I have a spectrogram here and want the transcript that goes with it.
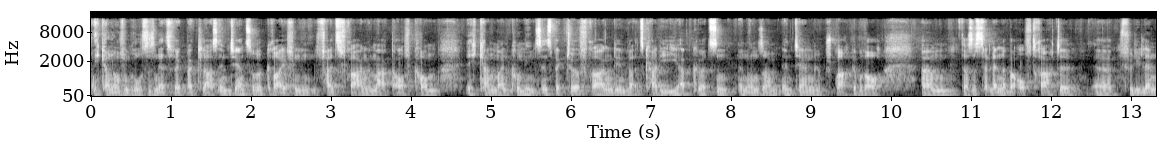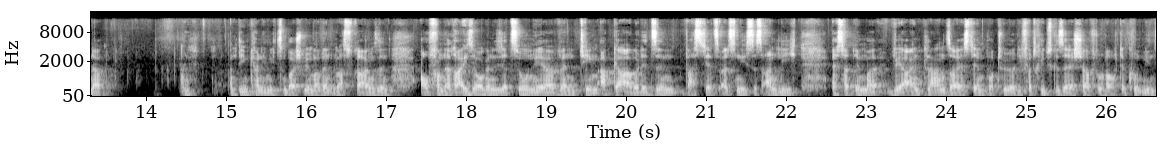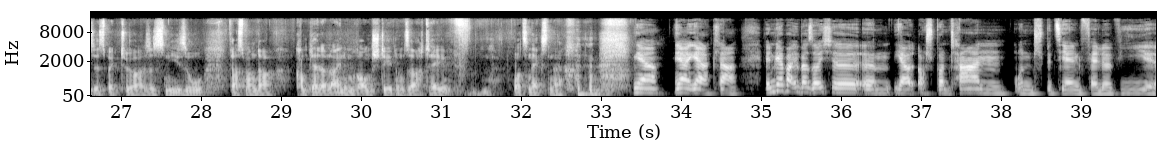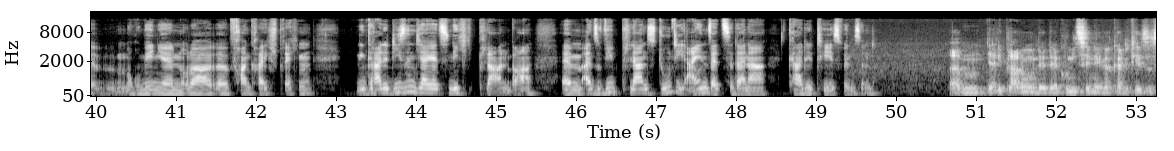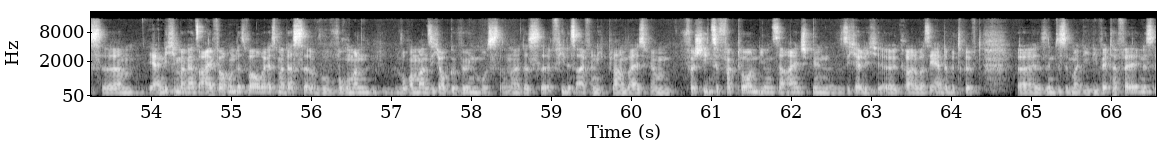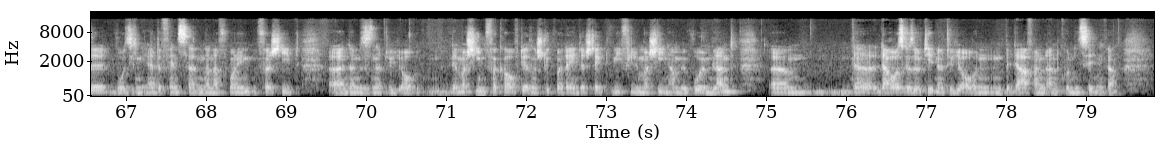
ich kann auf ein großes Netzwerk bei Klaas intern zurückgreifen, falls Fragen im Markt aufkommen. Ich kann meinen Kundendienstinspekteur fragen, den wir als KDI abkürzen in unserem internen Sprachgebrauch. Ähm, das ist der Länderbeauftragte äh, für die Länder an den kann ich mich zum Beispiel immer wenden, was Fragen sind. Auch von der Reiseorganisation her, wenn Themen abgearbeitet sind, was jetzt als nächstes anliegt. Es hat immer wer einen Plan, sei es der Importeur, die Vertriebsgesellschaft oder auch der Kundendienstinspekteur. Also es ist nie so, dass man da komplett allein im Raum steht und sagt, hey, what's next, ne? ja, ja, ja, klar. Wenn wir aber über solche ähm, ja auch spontanen und speziellen Fälle wie ähm, Rumänien oder äh, Frankreich sprechen, gerade die sind ja jetzt nicht planbar. Ähm, also wie planst du die Einsätze deiner KDTs, Vincent? Ähm, ja, die Planung der, der Kuniszene KDTs ist ähm, ja nicht immer ganz einfach und das war auch erstmal das, äh, woran man, woran man sich auch gewöhnen musste, ne? dass äh, vieles einfach nicht planbar ist. Wir haben verschiedenste Faktoren, die uns da einspielen. Sicherlich, äh, gerade was Ernte betrifft, äh, sind es immer die, die Wetterverhältnisse, wo sich ein Erntefenster dann nach vorne hinten verschiebt. Äh, dann ist es natürlich auch der Maschinenverkauf, der so ein Stück weit dahinter steckt. Wie viele Maschinen haben wir wo im Land? Ähm, da, daraus resultiert natürlich auch ein, ein Bedarf an, an Kundenzehnikern.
